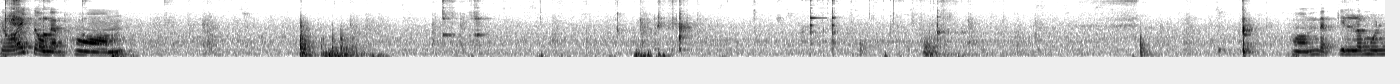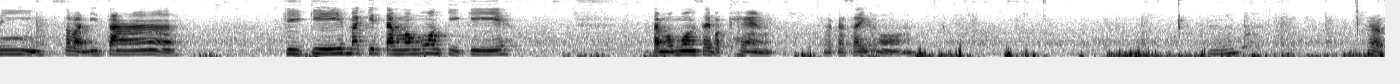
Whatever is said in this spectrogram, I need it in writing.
โดยตัวแบบหอม หอมแบบกินละมุนี สวัส ดีจ้า กีกีมากินตำมะม่วงกีกีตำมะม่วงใส่บักแข้งแล้วก็ใส่หอมอืมแบบ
